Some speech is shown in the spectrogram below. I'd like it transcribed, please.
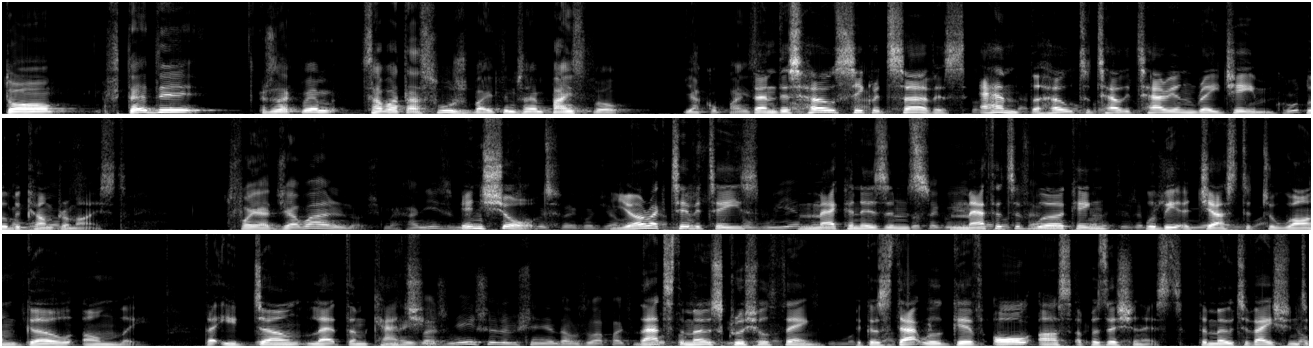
to wtedy, że tak powiem, cała ta służba i tym samym państwo jako państwo Then this whole Secret Service and the whole totalitarian regime will be compromised. Twoja działalność, mechanizmy In short, your activities, mechanisms, do tego jednego methods of working will be adjusted to one goal only that you don't let them catch you. Najważniejsze, żeby się nie dał złapać. bo That's the most crucial thing, because that will give all us oppositionists the motivation To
